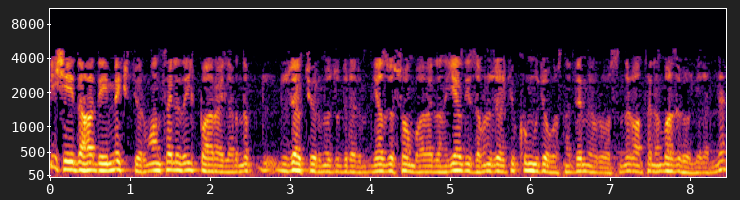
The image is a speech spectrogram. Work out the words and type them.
bir şeyi daha değinmek istiyorum. Antalya'da ilkbahar aylarında düzeltiyorum özür dilerim. Yaz ve sonbahar aylarına geldiği zaman özellikle Kumluca Ovası'nda, Demir Ovası'nda ve Antalya'nın bazı bölgelerinde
